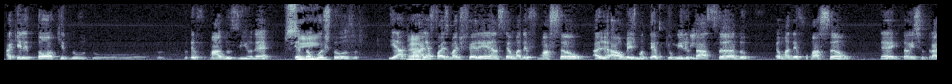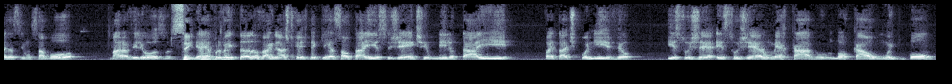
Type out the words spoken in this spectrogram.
aquele toque do, do, do defumadozinho, né? Sim. Que é tão gostoso. E a é. palha faz uma diferença, é uma defumação. Ao mesmo tempo que o milho está assando, é uma defumação. Né? Então isso traz assim um sabor maravilhoso. Sem e dúvida. aí, aproveitando, Wagner, acho que a gente tem que ressaltar isso. Gente, o milho está aí, vai estar tá disponível. Isso gera, isso gera um mercado local muito bom.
